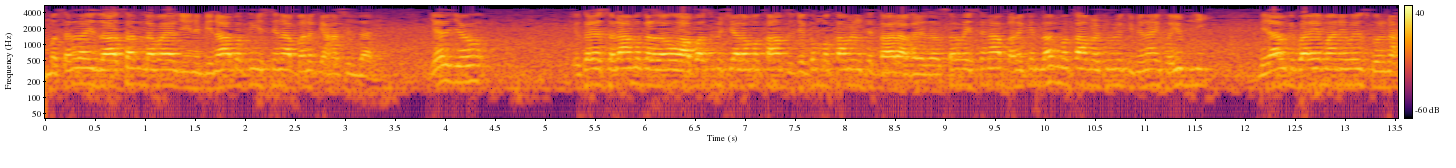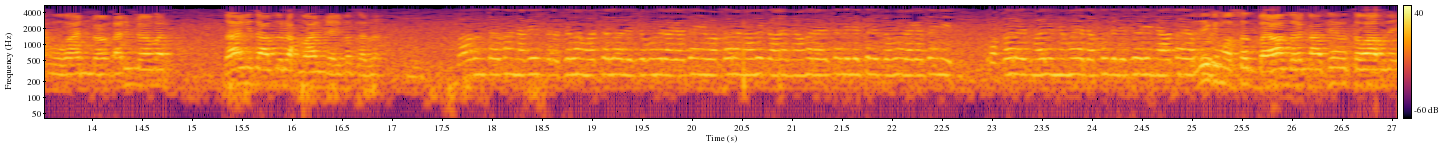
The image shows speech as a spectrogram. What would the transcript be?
مسئلہ اذا صلی اللہ علیہ وسلم بنا بکی استنا بن کے حاصل دار یار جو اگر سلام کر دو واپس میں چلا مقام سے جکم مقام کے تارا کرے دا سر استنا بن کے لگ مقام رسول کی بنا کوئی بھی بنا کے بارے معنی ہوئے اس کو نحو غان عالم عمر۔ عبد الرحمن باب تربان نبی صلی اللہ علیہ وسلم وصلى لسمو رگتين وقال نبی کان ابن عمر ارسل لكل سمو رگتين وقال اسماعیل بن مرید اقود لسور ان عطا یقول لیکن مقصد بیان تواب دے۔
